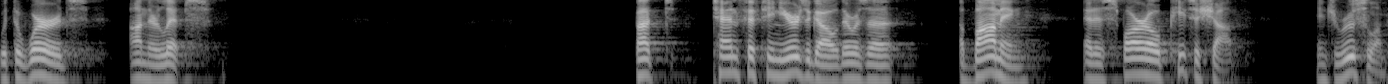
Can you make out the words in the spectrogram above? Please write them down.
with the words on their lips. About 10, 15 years ago, there was a, a bombing at a Sbarro pizza shop in Jerusalem,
